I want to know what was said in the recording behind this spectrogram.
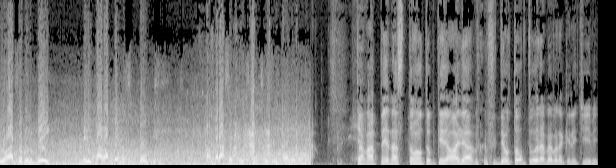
e o Ralf jogando bem, ele tava apenas tonto. Abraço a todos que vocês São Paulo. Tava apenas tonto, porque olha, deu tontura mesmo naquele time.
